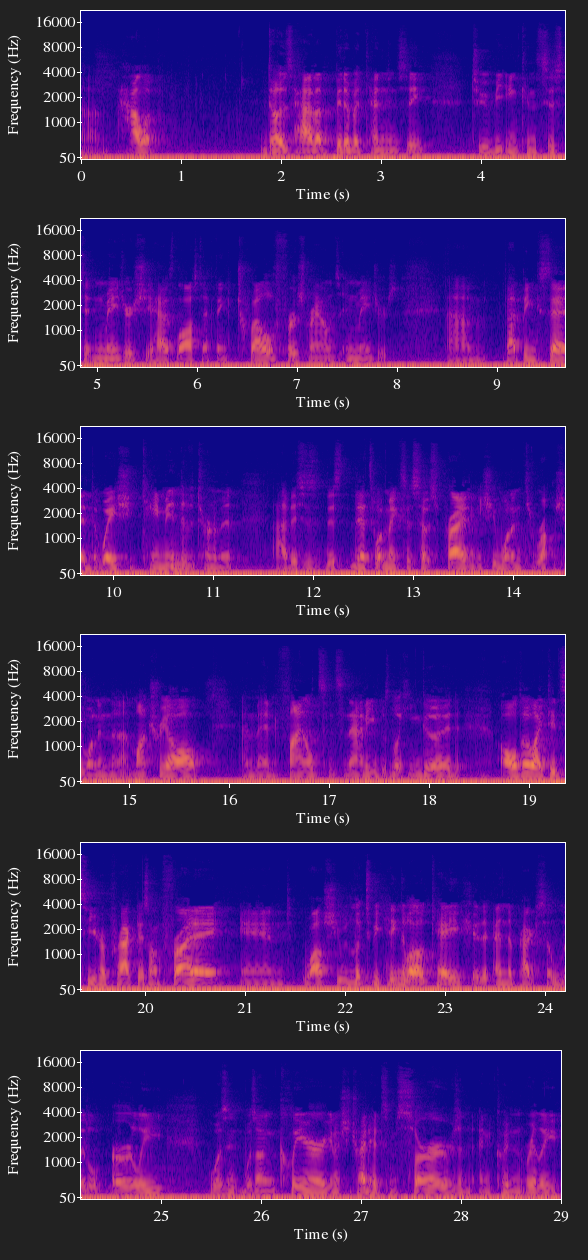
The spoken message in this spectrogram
Um, Halep does have a bit of a tendency to be inconsistent in majors. She has lost, I think, 12 first rounds in majors. Um, that being said, the way she came into the tournament, uh, this is this that's what makes it so surprising. She won in she won in uh, Montreal, and then final Cincinnati was looking good. Although I did see her practice on Friday, and while she would look to be hitting the ball okay, she had to end the practice a little early. wasn't was unclear. You know, she tried to hit some serves and, and couldn't really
